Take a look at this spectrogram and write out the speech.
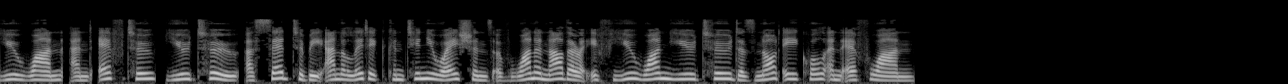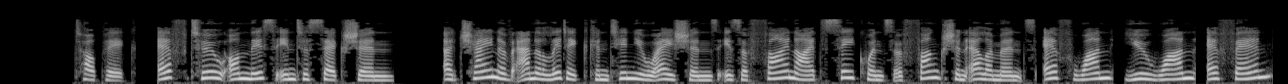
u1 and f2, u2 are said to be analytic continuations of one another if u1 u2 does not equal an f1. Topic f2 on this intersection a chain of analytic continuations is a finite sequence of function elements f1, u1, fn,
